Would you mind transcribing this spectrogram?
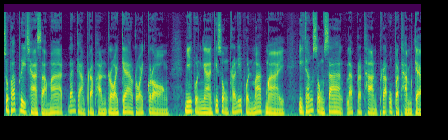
ทรงพระปรีชาสามารถด้านการประพันธ์ร้อยแก้วร้อยกรอง มีผลงานที่ทรงพระนิพนธ์มากมาย อีกทั้งทรงสร้างและประทานพระอุปถัมภ์แก่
